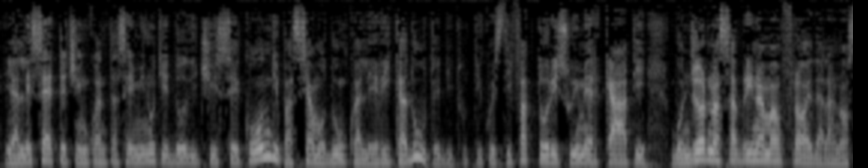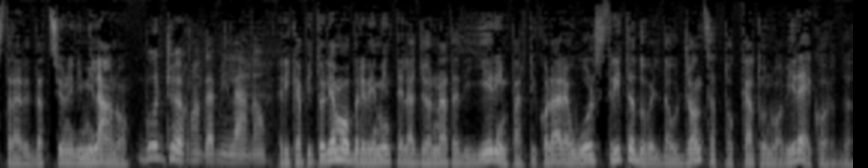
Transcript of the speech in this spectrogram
E alle 7.56 minuti e 12 secondi passiamo dunque alle ricadute di tutti questi fattori sui mercati. Buongiorno a Sabrina Manfroi dalla nostra redazione di Milano. Buongiorno da Milano. Ricapitoliamo brevemente la giornata di ieri, in particolare a Wall Street dove il Dow Jones ha toccato nuovi record.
